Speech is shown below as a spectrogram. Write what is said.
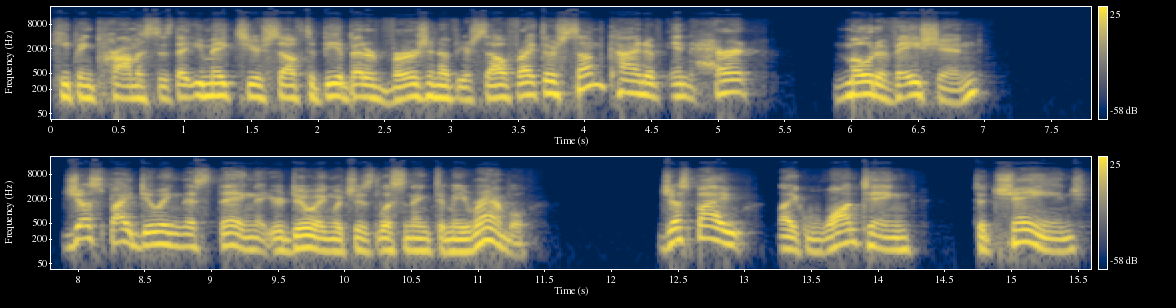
keeping promises that you make to yourself to be a better version of yourself, right? There's some kind of inherent motivation just by doing this thing that you're doing, which is listening to me ramble. Just by like wanting to change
